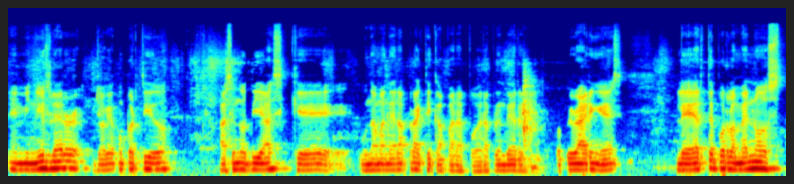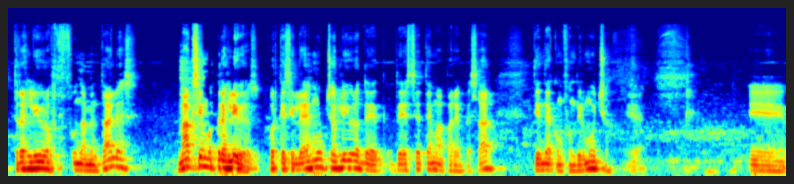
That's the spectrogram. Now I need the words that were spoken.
en mi newsletter yo había compartido hace unos días que una manera práctica para poder aprender el copywriting es leerte por lo menos tres libros fundamentales, máximo tres libros, porque si lees muchos libros de, de este tema para empezar, tiende a confundir mucho. Eh, eh,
